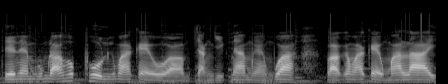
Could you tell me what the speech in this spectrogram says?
thì anh em cũng đã húp full cái mã kèo uh, trận Việt Nam ngày hôm qua và cái mã kèo Malai.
